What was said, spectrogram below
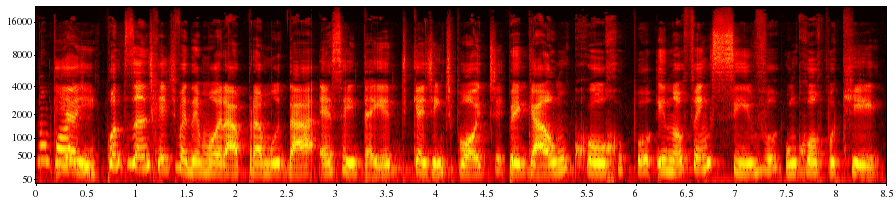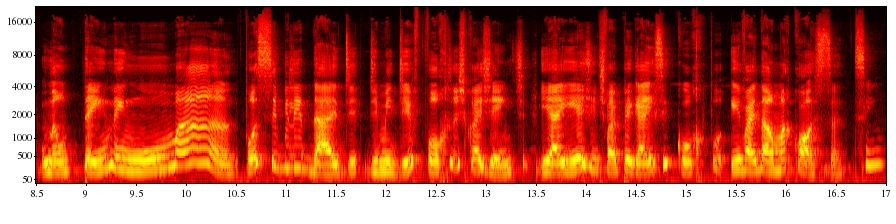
Não pode. E aí? Quantos anos que a gente vai demorar pra mudar essa ideia de que a gente pode pegar um corpo inofensivo, um corpo que não tem nenhuma possibilidade de medir forças com a gente, e aí a gente vai pegar esse corpo e vai dar uma coça? Sim.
